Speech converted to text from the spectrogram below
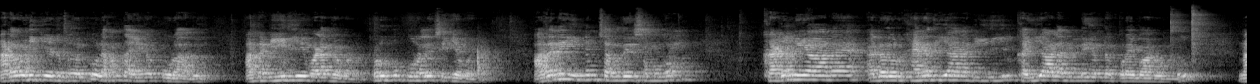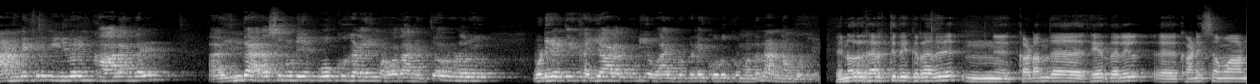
நடவடிக்கை எடுப்பதற்கு உலகம் தயங்கக்கூடாது. அந்த நீதியை வழங்க வேண்டும் பொறுப்பு கூறலை செய்ய வேண்டும். அதனை இன்னும் சர்வதேச சமூகம் கடுமையான அல்லது ஒரு கனதியான ரீதியில் கையாளவில்லை என்ற குறைபாடு உண்டு. நான் நினைக்கிறேன் இனிவரும் காலங்கள் இந்த அரசினுடைய போக்குகளையும் அவதானித்து அவர்கள் ஒரு விடயத்தை கையாளக்கூடிய வாய்ப்புகளை கொடுக்கும் என்று நான் நம்புகிறேன். இன்னொரு கருத்து இருக்கிறது கடந்த தேர்தலில் கணிசமான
